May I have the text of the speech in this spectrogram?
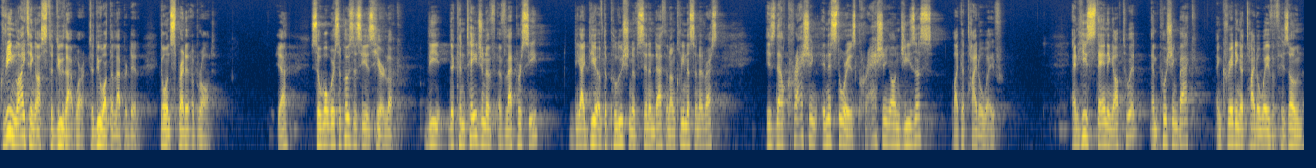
green lighting us to do that work, to do what the leper did go and spread it abroad. Yeah? So what we're supposed to see is here look, the, the contagion of, of leprosy, the idea of the pollution of sin and death and uncleanness and the rest, is now crashing, in this story, is crashing on Jesus like a tidal wave. And he's standing up to it and pushing back and creating a tidal wave of his own,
